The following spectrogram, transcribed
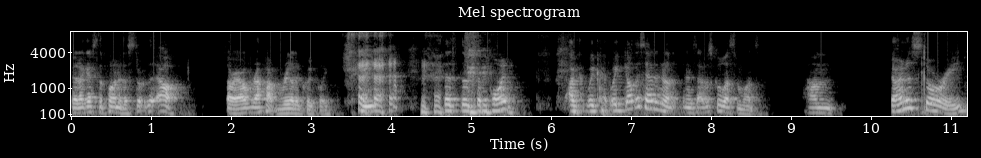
but I guess the point of the story. Oh, sorry, I'll wrap up really quickly. The, the, the point I, we, we got this out in a, in a Sabbath school lesson once. Um, Jonah's story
